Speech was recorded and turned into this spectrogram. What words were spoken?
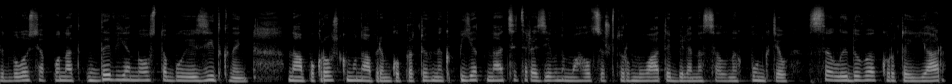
відбулося понад 90 боєзіткнень. На Покровському напрямку противник 15 разів намагався штурмувати біля населених пунктів Селидове, Крутий Яр,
